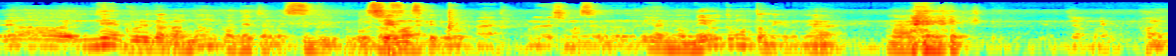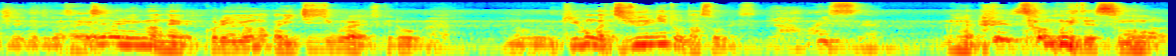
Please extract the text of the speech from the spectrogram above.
いやーねこれだから何か出たらすぐ教えますけど。はい。お願いしますよ。いや今寝ようと思ったんだけどね、はい、じゃあまあパンイチで寝てくださいよ。ちなみに今ねこれ夜中1時ぐらいですけど、はい。あの気温が12度だそうです。やばいっすね。寒いですもう。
